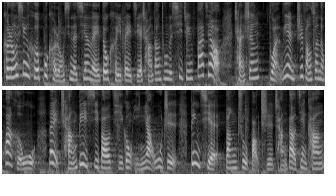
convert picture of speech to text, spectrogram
可溶性和不可溶性的纤维都可以被结肠当中的细菌发酵，产生短链脂肪酸的化合物，为肠壁细胞提供营养物质，并且帮助保持肠道健康。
